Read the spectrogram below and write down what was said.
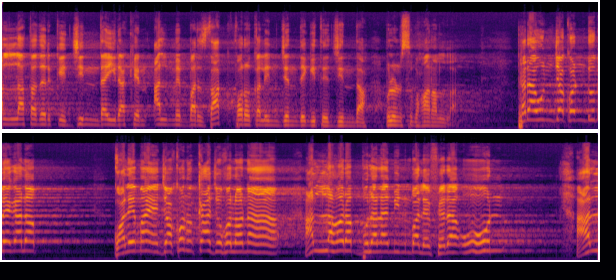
আল্লাহ তাদেরকে জিন্দাই রাখেন, আলমে বারজাক পরকালীন জিন্দেগিতে জিন্দা। বলুন সুবহান আল্লাহ ফেরাউন যখন ডুবে গেল, কলেমায় যখন কাজ হলো না, আল্লাহ রাব্বুল আলামিন বলে, ফেরাউন আল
